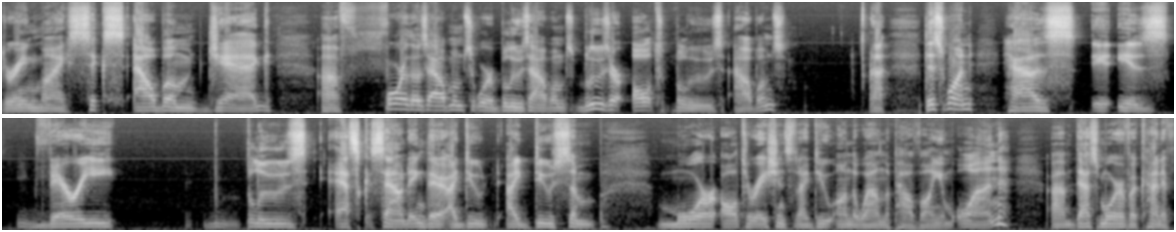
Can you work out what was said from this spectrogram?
during my six album jag. Uh, four of those albums were blues albums. Blues are alt blues albums. Uh, this one has is very blues esque sounding. There, I do I do some more alterations than I do on the Wow and the Pow Volume One. Um, that's more of a kind of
